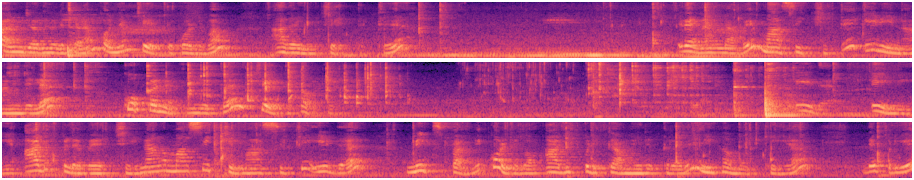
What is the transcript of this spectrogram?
கஞ்சதுகளுக்கெல்லாம் கொஞ்சம் சேர்த்து கொள்வோம் அதையும் சேர்த்து சேர்த்துட்டு இதை நல்லாவே மசிச்சுட்டு இனி நான் இதில் கொக்கனட் மில்கை சேர்த்து போடுறேன் இதை இனி அடுப்பில் வச்சு நாங்கள் மசிச்சு மசிச்சு இதை மிக்ஸ் பண்ணி கொள்ளுவோம் அடிப்பிடிக்காமல் இருக்கிறது மிக முக்கியம் இதை இப்படியே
